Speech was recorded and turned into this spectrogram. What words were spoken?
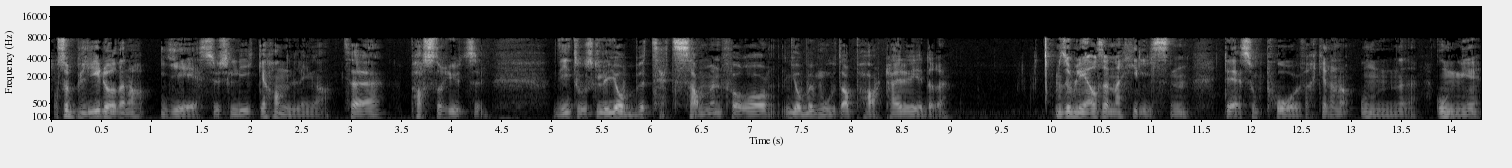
Og så blir da denne Jesus-like handlinga til pastor Hutzen De to skulle jobbe tett sammen for å jobbe mot apartheid videre. Men så blir altså denne hilsen det som påvirker denne onde, unge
